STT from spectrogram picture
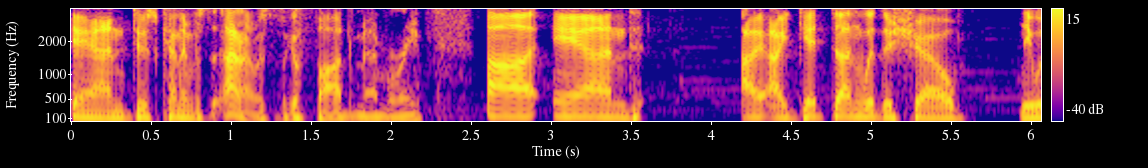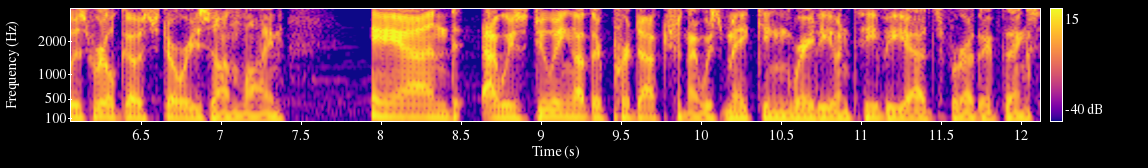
And just kind of i don't know it's like a fond memory. Uh and i i get done with the show it was real ghost stories online and I was doing other production. I was making radio and TV ads for other things.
